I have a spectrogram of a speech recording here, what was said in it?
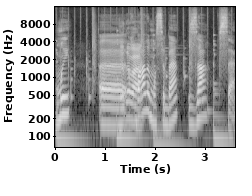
Ми е, Ну, хвалимо себе за все.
